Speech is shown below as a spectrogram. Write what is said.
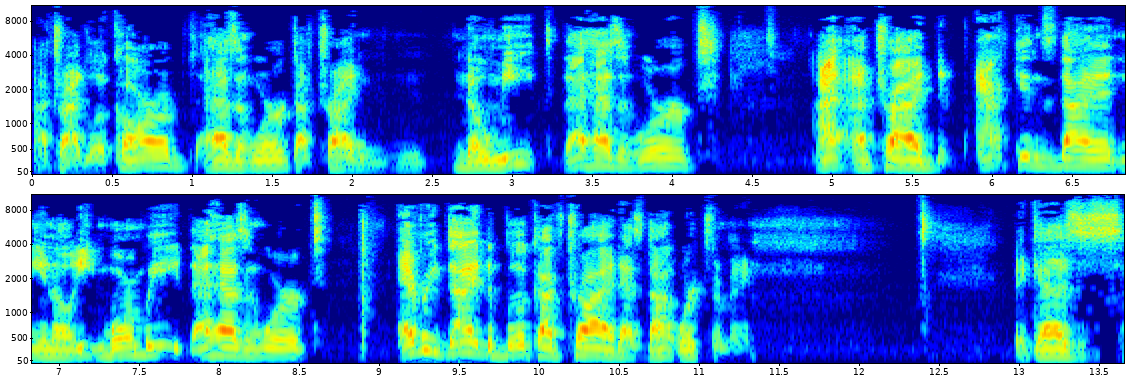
I've tried low carb, hasn't worked. I've tried no meat, that hasn't worked. I, have tried Atkins diet, you know, eat more meat, that hasn't worked. Every diet the book I've tried has not worked for me. Because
